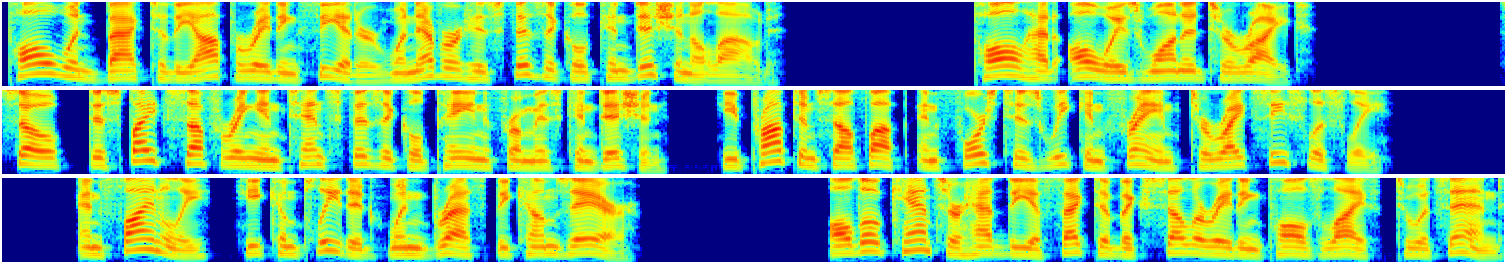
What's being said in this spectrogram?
Paul went back to the operating theater whenever his physical condition allowed. Paul had always wanted to write. So, despite suffering intense physical pain from his condition, he propped himself up and forced his weakened frame to write ceaselessly. And finally, he completed When Breath Becomes Air. Although cancer had the effect of accelerating Paul's life to its end,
